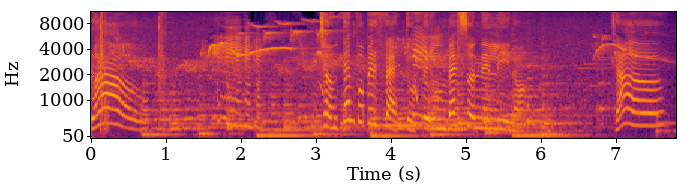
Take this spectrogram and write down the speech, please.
Wow! C'è un tempo perfetto per un bel sonnellino! Ciao!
